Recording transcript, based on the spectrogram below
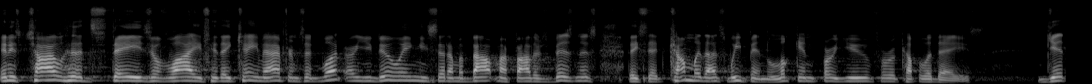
in his childhood stage of life, they came after him and said, What are you doing? He said, I'm about my father's business. They said, Come with us. We've been looking for you for a couple of days. Get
